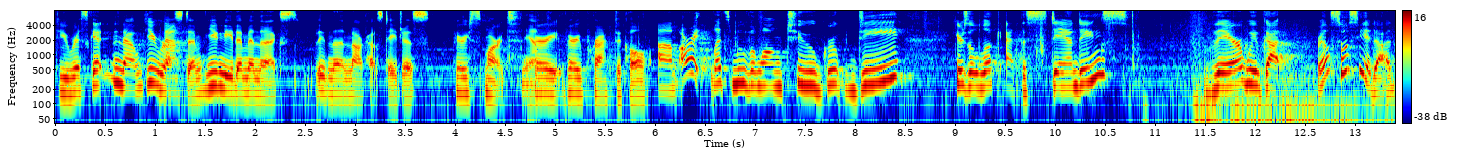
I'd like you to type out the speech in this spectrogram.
Do you risk it? No, you Nah. rest him. You need him in the next in the knockout stages. Very smart. Yeah. Very, very practical. Um, all right, let's move along to Group D. Here's a look at the standings. There, we've got Real Sociedad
